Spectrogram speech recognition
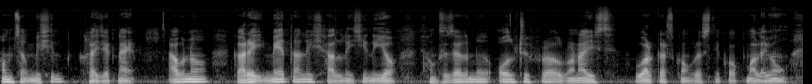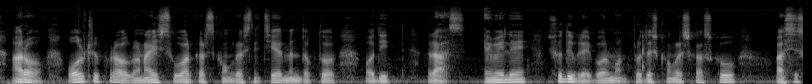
हमसां मिसिल ख्लाइजाकनाय आबनो कारै मे तालनि सालनि सिनियो संसाजागन अल त्रिपुरा अर्गानाइज्ड वार्कार्स कंग्रेसनि ककमालायमुं आरो अल त्रिपुरा अर्गानाइज्ड वार्कार्स कंग्रेसनि chairman doctor Adit Raj MLA Sudip Roy Barman Pradesh Congress कासको आशिष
